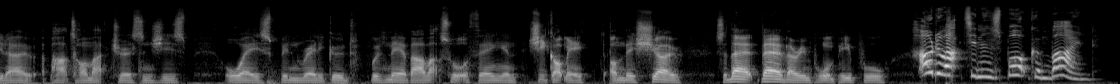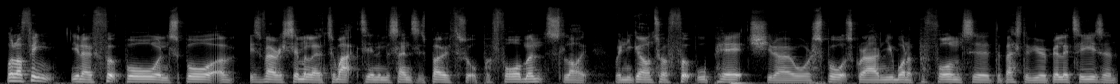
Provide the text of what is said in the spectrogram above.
you know, a part-time actress, and she's always been really good with me about that sort of thing. And she got me on this show, so they're they're very important people. How do acting and sport combined? Well, I think you know football and sport is very similar to acting in the sense it's both sort of performance. Like when you go onto a football pitch, you know, or a sports ground, you want to perform to the best of your abilities, and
